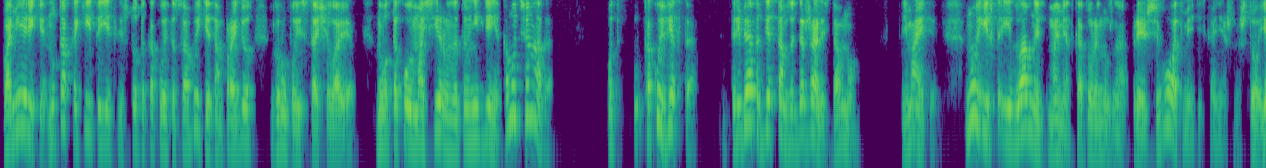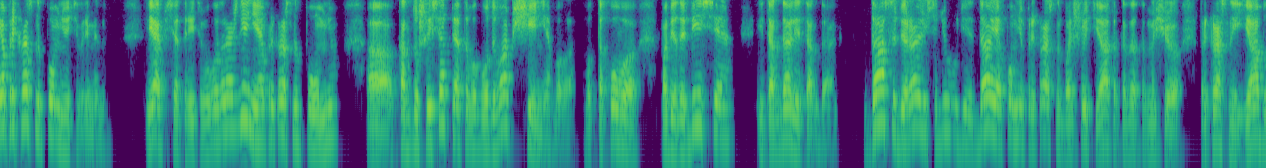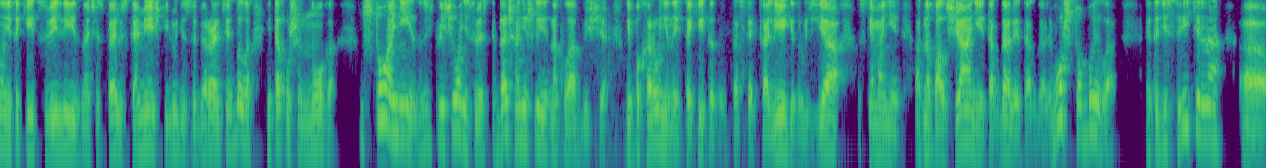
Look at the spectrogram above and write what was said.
В Америке, ну так какие-то, если что-то, какое-то событие, там пройдет группа из 100 человек. Но вот такого массированного, этого нигде нет. Кому это все надо? Вот какой век-то? Ребята где-то там задержались давно. Понимаете? Ну и, и главный момент, который нужно прежде всего отметить, конечно, что я прекрасно помню эти времена. Я 53-го года рождения, я прекрасно помню, а, как до 65 -го года вообще не было вот такого победобесия и так далее, и так далее. Да, собирались люди, да, я помню прекрасно большой театр, когда там еще прекрасные яблони такие цвели, значит, стояли скамеечки, люди собирались, их было не так уж и много. Что они, для чего они связаны? Дальше они шли на кладбище, где похоронены какие-то, так сказать, коллеги, друзья, с кем они, однополчане и так далее, и так далее. Вот что было. Это действительно, э,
